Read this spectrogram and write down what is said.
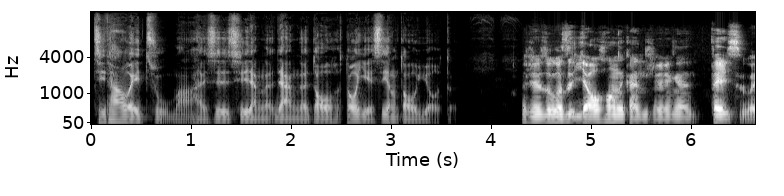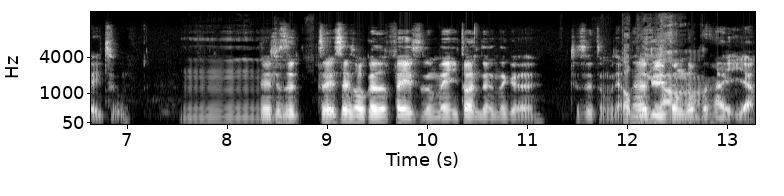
吉他为主吗？还是其实两个两个都都也是一样都有的？我觉得如果是摇晃的感觉，应该贝斯为主。嗯，对，就是这这首歌的贝斯每一段的那个，就是怎么讲，它的律动都不太一样。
